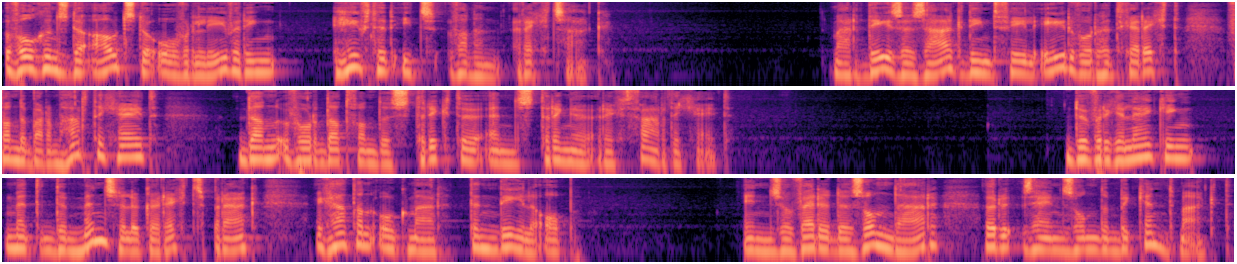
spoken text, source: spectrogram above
Volgens de oudste overlevering heeft het iets van een rechtszaak. Maar deze zaak dient veel eer voor het gerecht van de barmhartigheid dan voor dat van de strikte en strenge rechtvaardigheid. De vergelijking met de menselijke rechtspraak gaat dan ook maar ten dele op. In zoverre de zondaar er zijn zonden bekend maakt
